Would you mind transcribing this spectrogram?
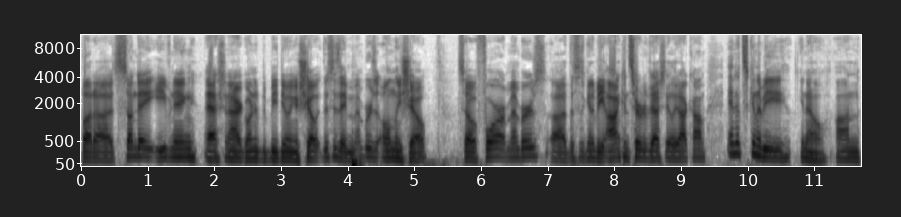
But uh, Sunday evening, Ash and I are going to be doing a show. This is a members only show. So for our members, uh, this is going to be on conservative-daily.com, and it's going to be, you know, on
